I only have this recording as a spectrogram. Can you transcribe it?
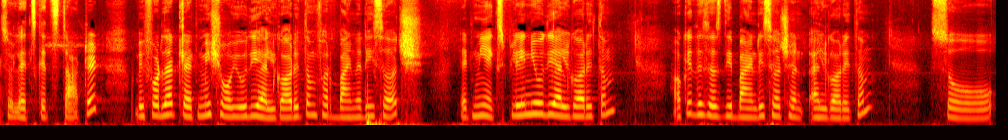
so let's get started. Before that let me show you the algorithm for binary search. Let me explain you the algorithm. Okay this is the binary search algorithm. So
